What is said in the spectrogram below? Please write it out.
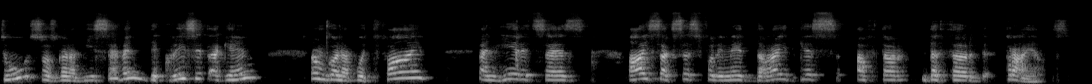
two, so it's gonna be seven, decrease it again. I'm gonna put five, and here it says, I successfully made the right guess after the third trials.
